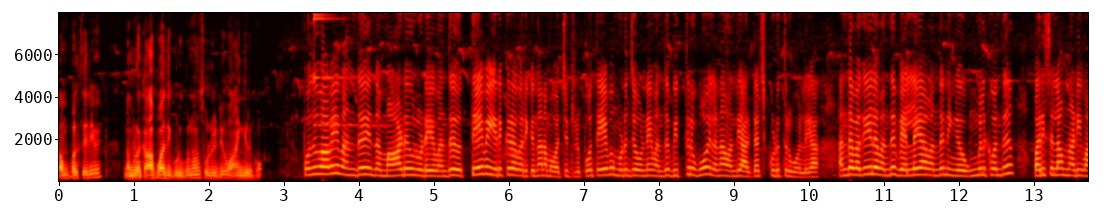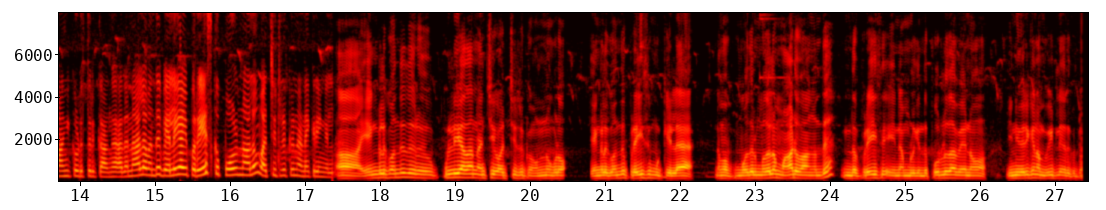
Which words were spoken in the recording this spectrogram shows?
கம்பல்சரி நம்மளை காப்பாற்றி கொடுக்கணும்னு சொல்லிட்டு வாங்கியிருக்கோம். பொதுவாகவே வந்து இந்த மாடுகளுடைய வந்து தேவை இருக்கிற வரைக்கும் தான் நம்ம வச்சுட்டு இருப்போம் தேவை முடிஞ்ச உடனே வந்து வித்துருவோம் இல்லைனா வந்து யாருக்காச்சும் கொடுத்துருவோம் இல்லையா? அந்த வகையில் வந்து வெள்ளையா வந்து நீங்கள் உங்களுக்கு வந்து பரிசெல்லாம் முன்னாடி வாங்கி கொடுத்துருக்காங்க. அதனால வந்து வெள்ளையா இப்போ ரேஸ்க்கு போகணுனாலும் வச்சுட்டு இருக்குன்னு நினைக்கிறீங்களா எங்களுக்கு வந்து இது ஒரு புள்ளியாக தான் நினச்சி வச்சுருக்கோம் இன்னும் கூட. எங்களுக்கு வந்து ப்ரைஸ் முக்கியம் இல்லை. நம்ம முதல் முதல்ல மாடு வாங்குறது இந்த ப்ரைஸ் நம்மளுக்கு இந்த பொருள் தான் வேணும். இனி வரைக்கும் நம்ம வீட்டில் இருக்கட்டும்.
